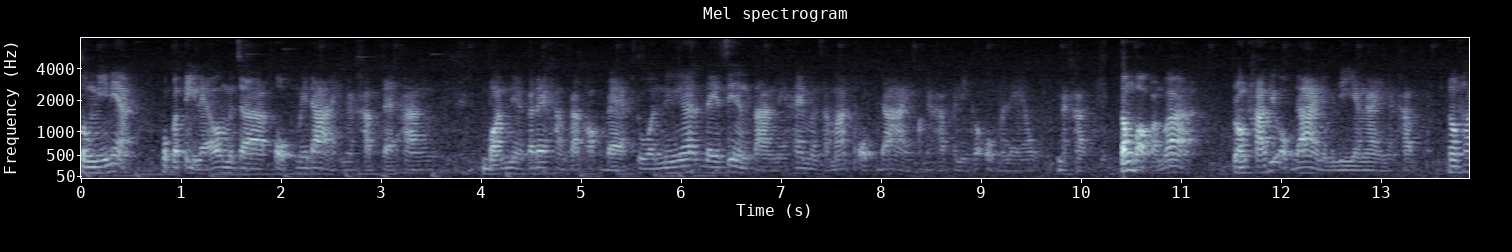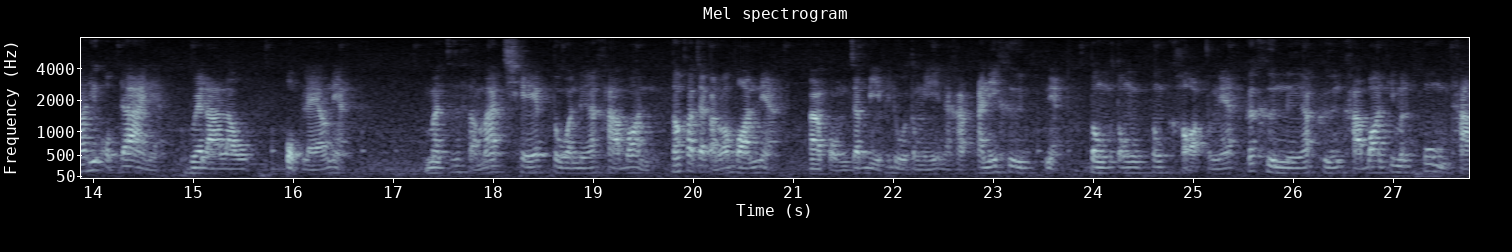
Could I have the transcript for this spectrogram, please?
ตรงนี้เนี่ยปกติแล้วมันจะอบไม่ได้นะครับ แต่ทางบอลเนี่ยก็ได้ทำการออกแบบตัวเนื้อเรซินต่างๆเนี่ยให้มันสามารถอบได้นะครับ อันนี้ก็อบมาแล้วนะครับ ต้องบอกก่อนว่ารองเท้าที่อบได้เนี่ยมันดียังไงนะครับรองเท้าที่อบได้เนี่ยเวลาเราอบแล้วเนี่ย มันจะสามารถเชฟตัวเนื้อคาร์บอน ต้องเข้าใจก่อนว่าบอลเนี่ยผมจะบีบให้ดูตรงนี้นะครับ อันนี้คือเนี่ยตรงตรงตรงขอบตรงนี้ก็คือเนื้อพื้นคาร์บอนที่มันหุ้มเท้า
